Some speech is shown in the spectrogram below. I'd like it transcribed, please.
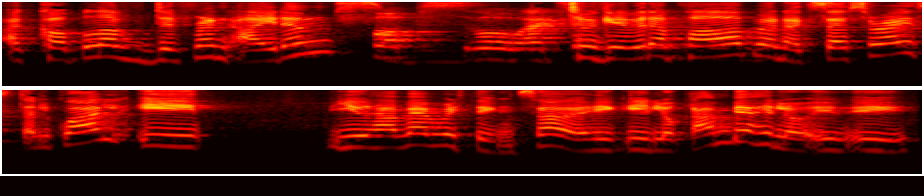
a couple of different items Pops o to give it a pop and accessorize, tal cual, y you have everything, ¿sabes? Y, y lo cambias y lo... y- y-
